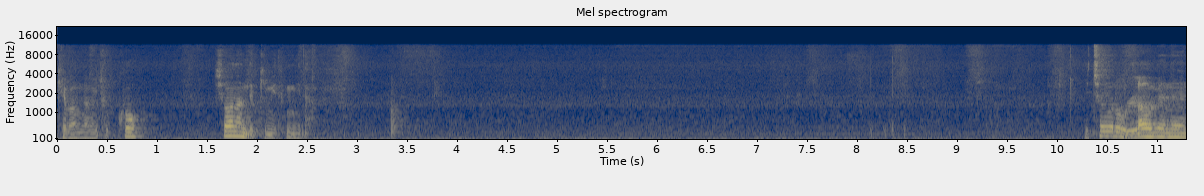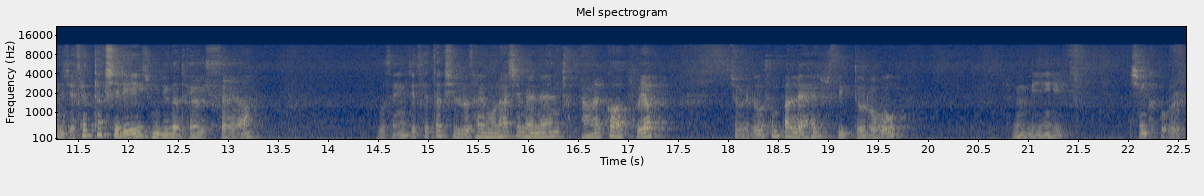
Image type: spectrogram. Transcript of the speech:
개방감이 좋고 시원한 느낌이 듭니다. 2층으로 올라오면은 이제 세탁실이 준비가 되어 있어요. 이곳에 이제 세탁실로 사용을 하시면은 적당할 것 같고요. 이쪽에도 손빨래 해줄 수 있도록 지금 미니 싱크볼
